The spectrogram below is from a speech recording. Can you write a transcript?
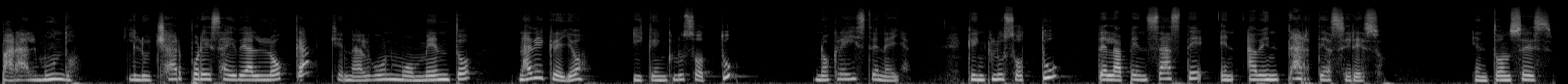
para el mundo y luchar por esa idea loca que en algún momento nadie creyó y que incluso tú no creíste en ella, que incluso tú te la pensaste en aventarte a hacer eso. Entonces,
